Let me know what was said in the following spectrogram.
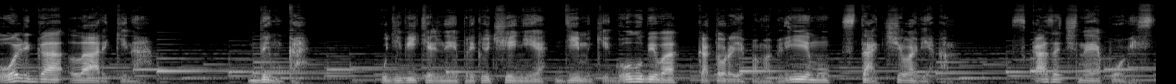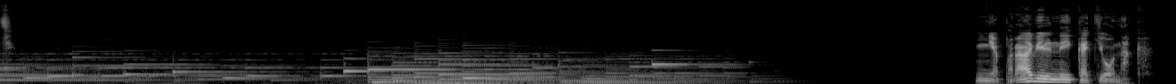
Ольга Ларькина. Дымка. Удивительные приключения Димки Голубева, которые помогли ему стать человеком. Сказочная повесть. Неправильный котенок.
